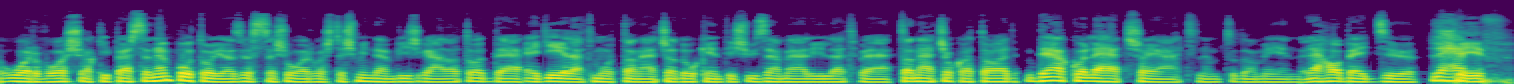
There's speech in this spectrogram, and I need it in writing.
orvos, aki persze nem pótolja az összes orvost és minden vizsgálatot, de egy életmód tanácsadóként is üzemel, illetve tanácsokat ad, de akkor lehet saját, nem tudom én, rehabegyző. Lehet, Séf.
